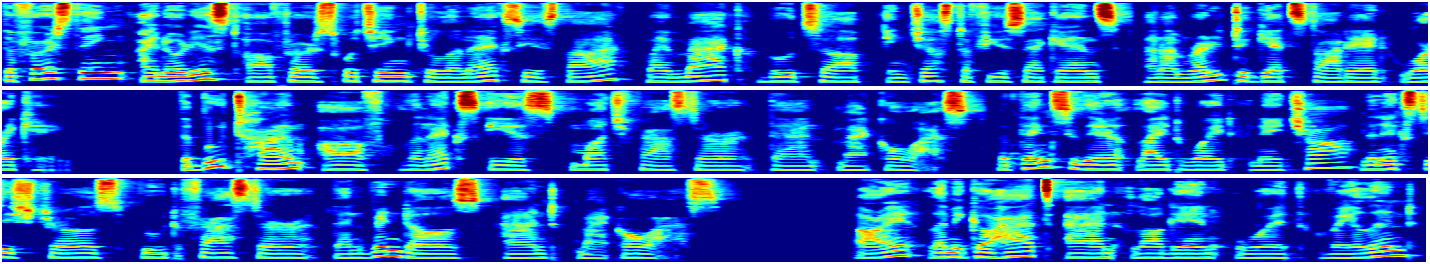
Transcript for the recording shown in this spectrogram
The first thing I noticed after switching to Linux is that my Mac boots up in just a few seconds and I'm ready to get started working. The boot time of Linux is much faster than macOS. But thanks to their lightweight nature, Linux distros boot faster than Windows and macOS. Alright, let me go ahead and log in with Wayland.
